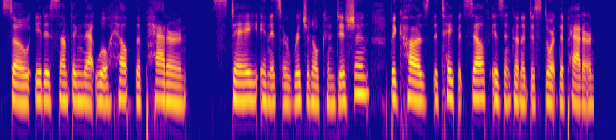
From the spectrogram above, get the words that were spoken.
So it is something that will help the pattern stay in its original condition because the tape itself isn't going to distort the pattern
